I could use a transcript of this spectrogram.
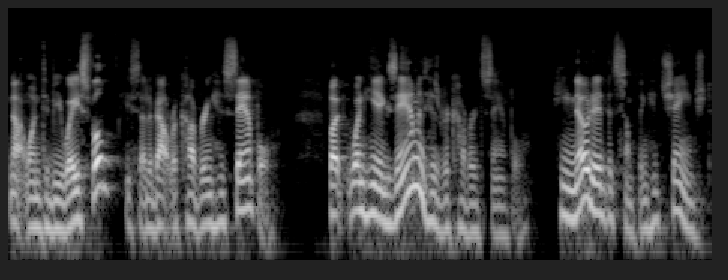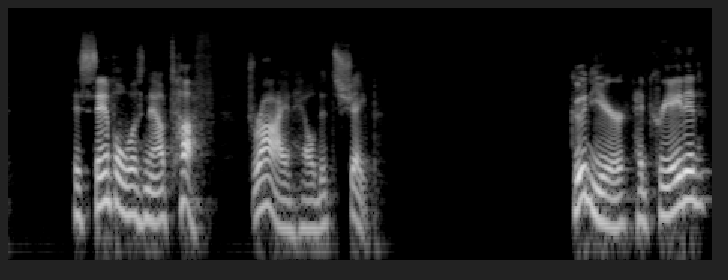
Not one to be wasteful, he set about recovering his sample. But when he examined his recovered sample, he noted that something had changed. His sample was now tough, dry, and held its shape. Goodyear had created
